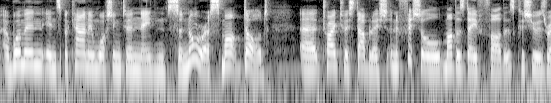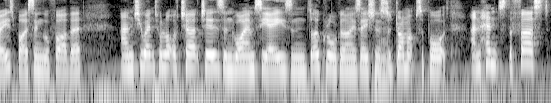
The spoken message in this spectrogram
a woman in Spokane in Washington named Sonora Smart Dodd uh, tried to establish an official Mother's Day for fathers because she was raised by a single father. And she went to a lot of churches and YMCAs and local organisations to drum up support, and hence the first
